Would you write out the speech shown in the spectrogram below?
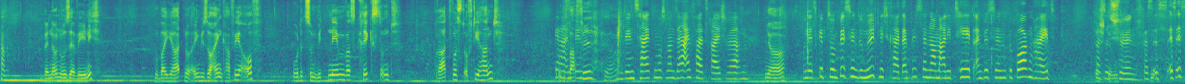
haben. Wenn auch nur sehr wenig. Wobei hier hat nur irgendwie so einen Kaffee auf, wo du zum Mitnehmen was kriegst und Bratwurst auf die Hand Ja, und in Waffel. Den, in den Zeiten muss man sehr einfallsreich werden. Ja. ja, Und es gibt so ein bisschen Gemütlichkeit, ein bisschen Normalität, ein bisschen Geborgenheit. Das Das, ist schön. Das ist, es ist,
